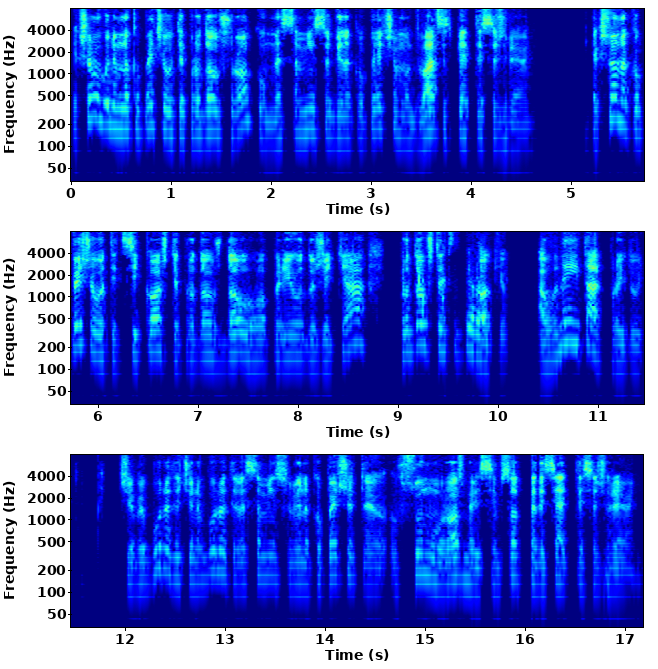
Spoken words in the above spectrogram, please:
Якщо ми будемо накопичувати продовж року, ми самі собі накопичимо 25 тисяч гривень. Якщо накопичувати ці кошти продовж довгого періоду життя, продовж 30 років, а вони і так пройдуть. Чи ви будете, чи не будете, ви самі собі накопичите в суму у розмірі 750 тисяч гривень.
